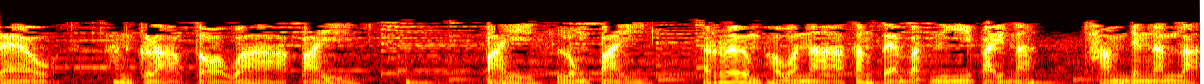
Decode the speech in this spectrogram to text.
แล้ว ท่านกล่าวต่อว่าไป ไปลงไป เริ่มภาวนาตั้งแต่บัดนี้ไปนะทำอย่างนั้นละ่ะ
